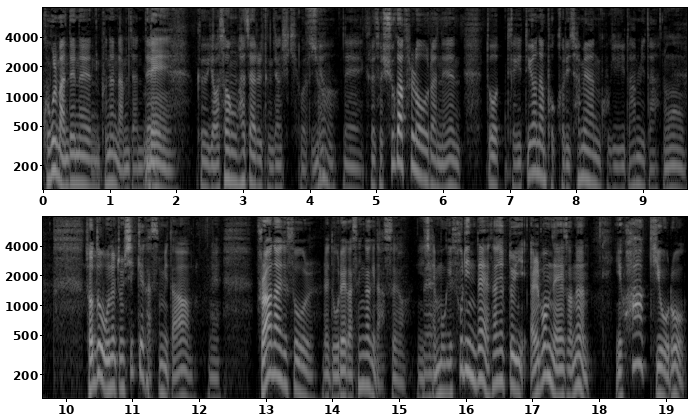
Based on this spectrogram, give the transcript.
곡을 만드는 분은 남자인데 네. 그 여성 화자를 등장시키거든요. 그렇죠. 네, 그래서 슈가 플로우라는 또 되게 뛰어난 보컬이 참여한 곡이기도 합니다. 오, 저도 오늘 좀 쉽게 갔습니다. 네. 브라운 아이드 소울의 노래가 생각이 났어요. 이 네. 제목이 술인데 사실 또 이 앨범 내에서는 이 화학 기호로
